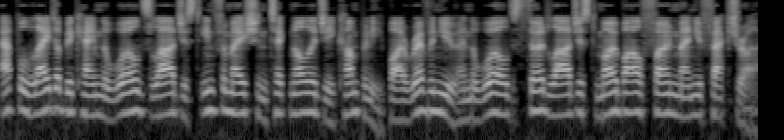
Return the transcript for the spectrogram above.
Apple later became the world's largest information technology company by revenue and the world's third largest mobile phone manufacturer.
